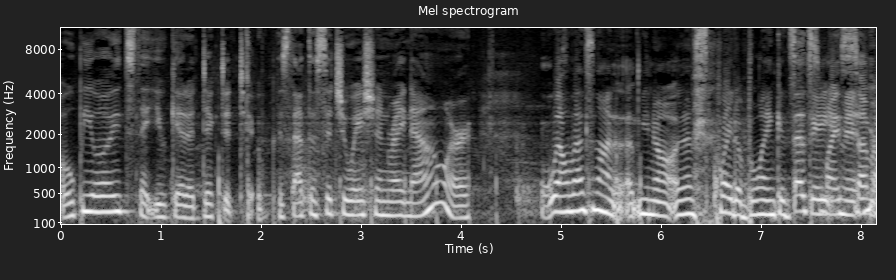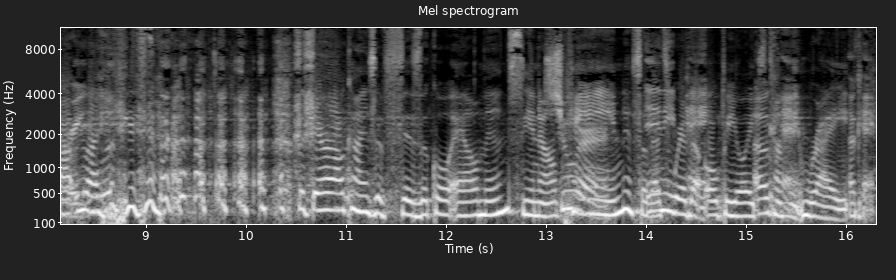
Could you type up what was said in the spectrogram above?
opioids that you get addicted to. Is that the situation right now or? Well, that's not, you know, that's quite a blanket that's statement. my summary. but there are all kinds of physical ailments, you know, sure. pain. So that's Any where pain. the opioids okay. come in. Right. Okay.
